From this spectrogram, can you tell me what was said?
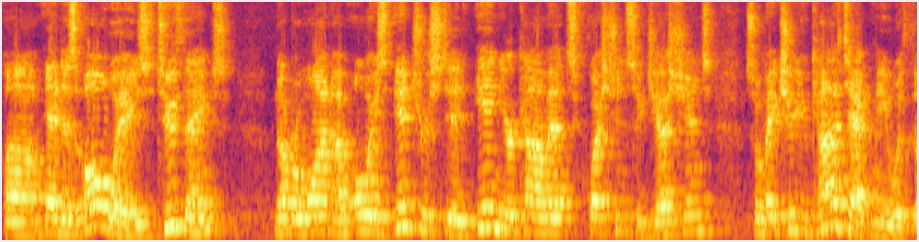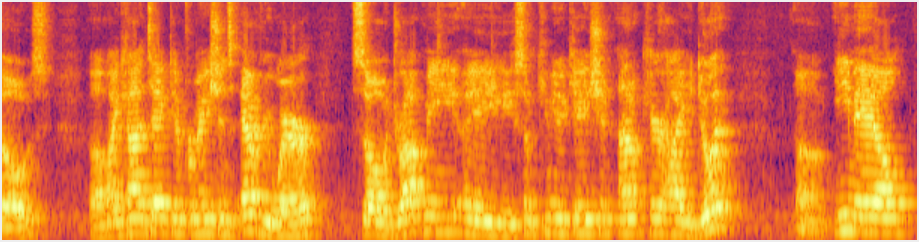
Um, and as always, two things. Number one, I'm always interested in your comments, questions, suggestions. So make sure you contact me with those. Uh, my contact information's everywhere. So drop me a some communication. I don't care how you do it. Um, email,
